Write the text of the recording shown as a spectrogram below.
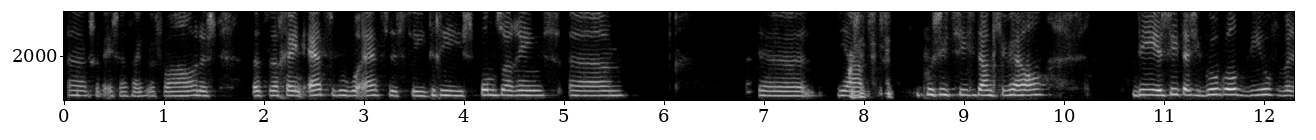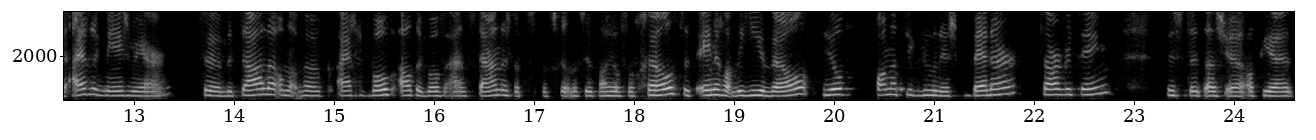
uh, ik zal deze even even verhalen, dus dat we geen ads, Google Ads, dus die drie sponsorings, um, uh, ja, posities. posities, dankjewel. Die je ziet als je googelt, die hoeven we eigenlijk niet eens meer te betalen, omdat we eigenlijk boven, altijd bovenaan staan. Dus dat, dat scheelt natuurlijk al heel veel geld. Het enige wat we hier wel heel fanatiek doen is banner targeting. Dus dat als je op je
